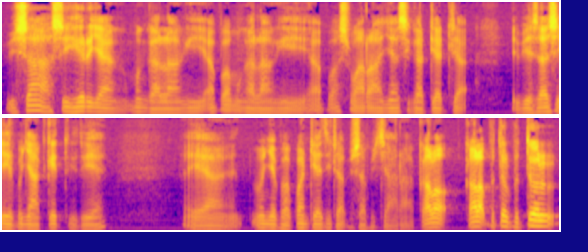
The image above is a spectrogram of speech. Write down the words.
Bisa sihir yang menggalangi apa menghalangi apa suaranya sehingga dia tidak ya biasa sihir penyakit gitu ya yang menyebabkan dia tidak bisa bicara. Kalau kalau betul-betul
